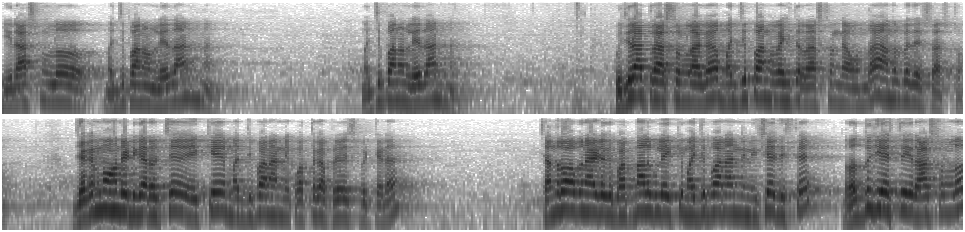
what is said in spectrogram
ఈ రాష్ట్రంలో మద్యపానం లేదా అంటున్నాను. మద్యపానం లేదా అంటున్నాను. గుజరాత్ రాష్ట్రంలాగా మద్యపాన రహిత రాష్ట్రంగా ఉందా ఆంధ్రప్రదేశ్ రాష్ట్రం? జగన్మోహన్ రెడ్డి గారు వచ్చే ఎక్కే మద్యపానాన్ని కొత్తగా ప్రవేశపెట్టాడా? చంద్రబాబు నాయుడుకి పద్నాలుగులో ఎక్కి మద్యపానాన్ని నిషేధిస్తే రద్దు చేస్తే ఈ రాష్ట్రంలో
